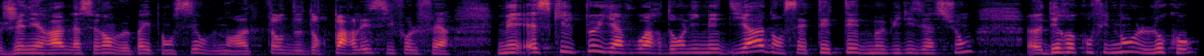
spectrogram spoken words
général, national, on ne veut pas y penser, on aura le temps d'en reparler s'il faut le faire. Mais est-ce qu'il peut y avoir dans l'immédiat, dans cet été de mobilisation, euh, des reconfinements locaux?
